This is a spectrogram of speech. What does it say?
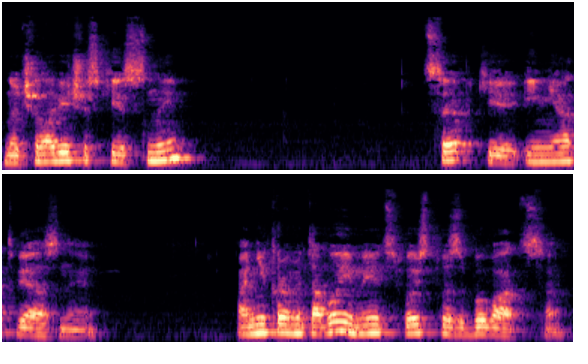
Но человеческие сны цепкие и неотвязные. Они, кроме того, имеют свойство сбываться.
